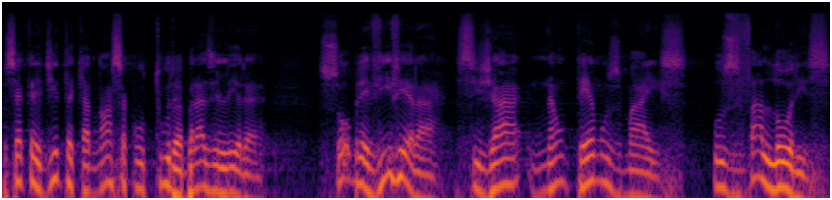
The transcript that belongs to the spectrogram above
Você acredita que a nossa cultura brasileira sobreviverá se já não temos mais os valores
